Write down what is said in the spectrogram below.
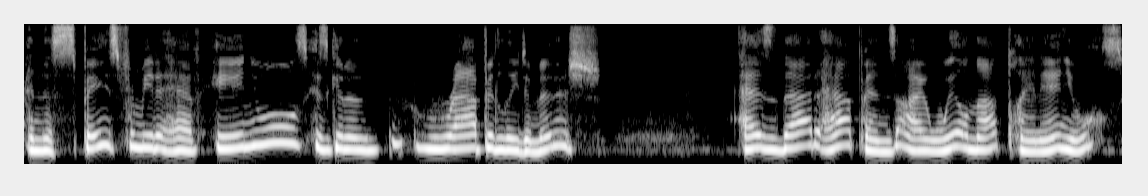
and the space for me to have annuals is going to rapidly diminish. As that happens, I will not plant annuals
